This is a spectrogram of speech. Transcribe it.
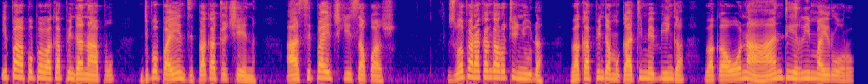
Ipapo pavakapinda napo ndipo painzi pakatochena asi paityisa kwazvo. Zuva parakanga roti nyuda vakapinda mukati mebinga vakaona handirima iroro.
